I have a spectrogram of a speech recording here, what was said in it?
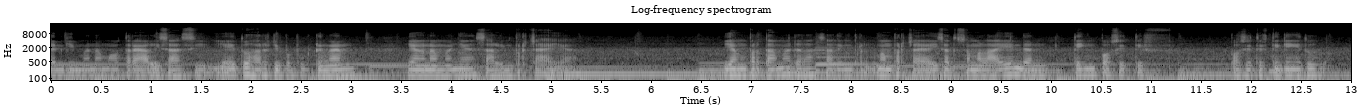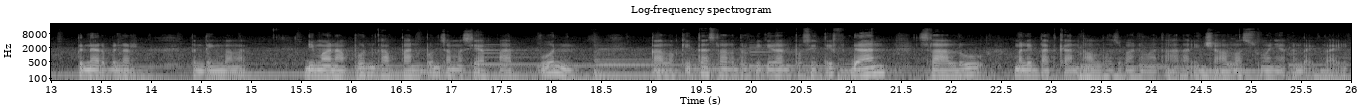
dan gimana mau terrealisasi yaitu harus dipupuk dengan yang namanya saling percaya. Yang pertama adalah saling mempercayai satu sama lain dan think positif. Positif thinking itu benar-benar penting banget. Di mana pun kapan pun sama siapa pun kalau kita selalu berpikiran positif dan selalu melibatkan Allah Subhanahu wa taala, insya Allah semuanya akan baik-baik.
